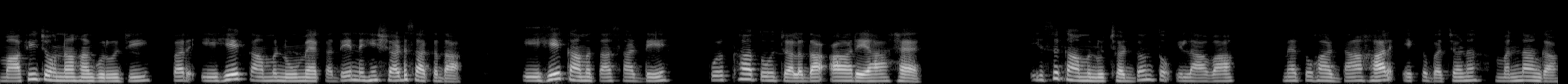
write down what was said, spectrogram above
ਮਾਫੀ ਚਾਹੁੰਦਾ ਹਾਂ ਗੁਰੂ ਜੀ, ਪਰ ਇਹ ਕੰਮ ਨੂੰ ਮੈਂ ਕਦੇ ਨਹੀਂ ਛੱਡ ਸਕਦਾ। ਇਹ ਕੰਮ ਤਾਂ ਸਾਡੇ ਪੁਰਖਾਂ ਤੋਂ ਚੱਲਦਾ ਆ ਰਿਹਾ ਹੈ। ਇਸ ਕੰਮ ਨੂੰ ਛੱਡਣ ਤੋਂ ਇਲਾਵਾ ਮੈਂ ਤੁਹਾਡਾ ਹਰ ਇੱਕ ਬਚਨ ਮੰਨਾਂਗਾ।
